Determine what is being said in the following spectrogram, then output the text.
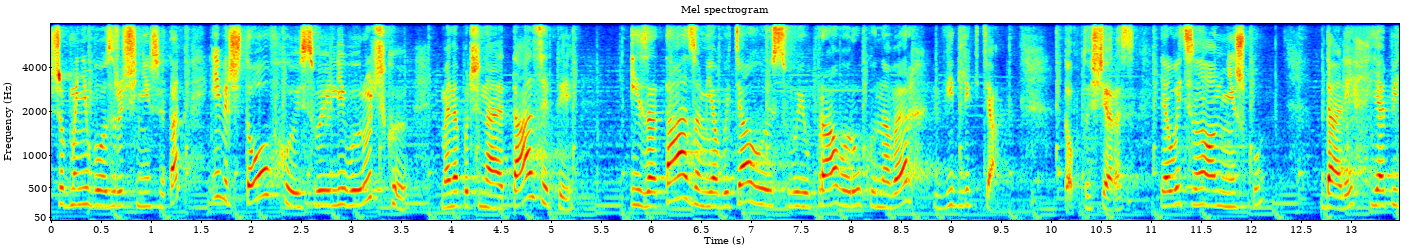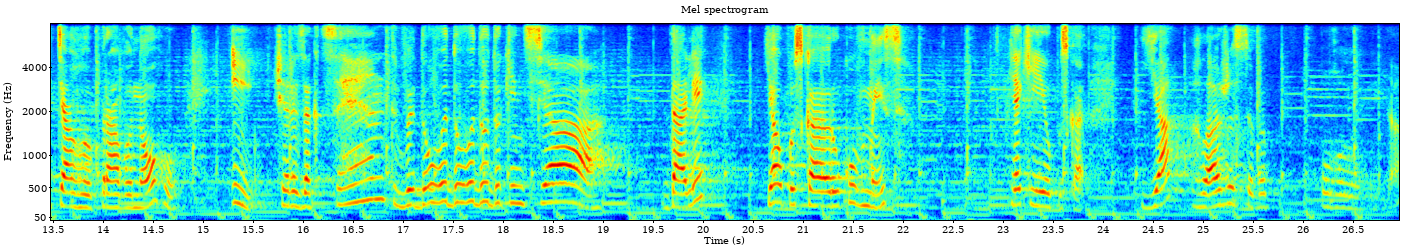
щоб мені було зручніше, так? І відштовхую своєю лівою ручкою. Мене починає тазити, і за тазом я витягую свою праву руку наверх від ліктя. Тобто, ще раз, я витягнула ніжку, далі я підтягую праву ногу і через акцент веду, веду, веду до кінця. Далі я опускаю руку вниз. Як я її опускаю? Я глажу себе по голові, да?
